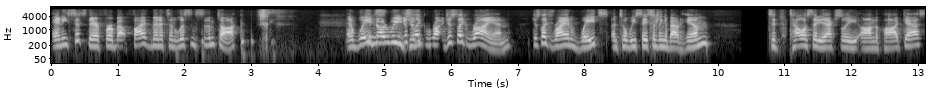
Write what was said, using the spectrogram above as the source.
and he sits there for about five minutes and listens to them talk, and waits In Norwegian. just like just like Ryan, just like Ryan waits until we say something about him to tell us that he's actually on the podcast.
